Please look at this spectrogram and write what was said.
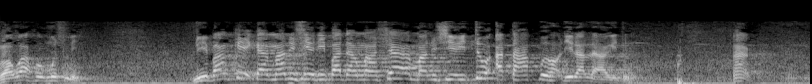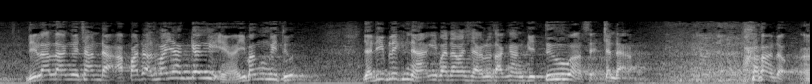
Rawahu Muslim. Dibangkitkan manusia di padang mahsyar, manusia itu atas apa hak dilala gitu. Ha. Dilala dengan canda, apa dak semayang kari? Ha, dia bangun gitu. Jadi boleh kena pergi pada masyarakat kalau tangan gitu ha, set candak. Ha, tak. Ha,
